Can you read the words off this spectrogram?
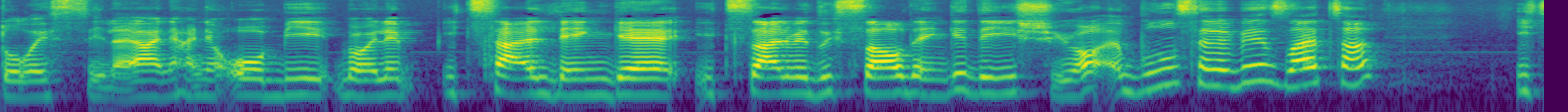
dolayısıyla yani hani o bir böyle içsel denge, içsel ve dışsal denge değişiyor. E, bunun sebebi zaten iç,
